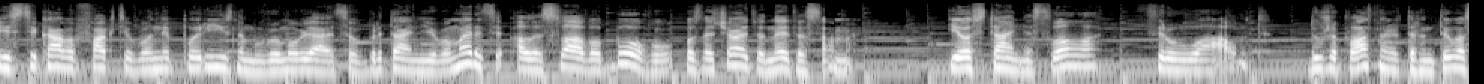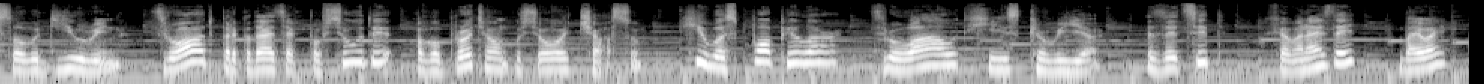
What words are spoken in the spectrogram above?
Із цікавих фактів вони по-різному вимовляються в Британії і в Америці, але слава Богу, означають одне й те саме. І останнє слово throughout. Дуже класна альтернатива слову during. Throughout перекладається як повсюди або протягом усього часу. He was popular throughout his career. That's it. Have a nice day. Bye bye.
